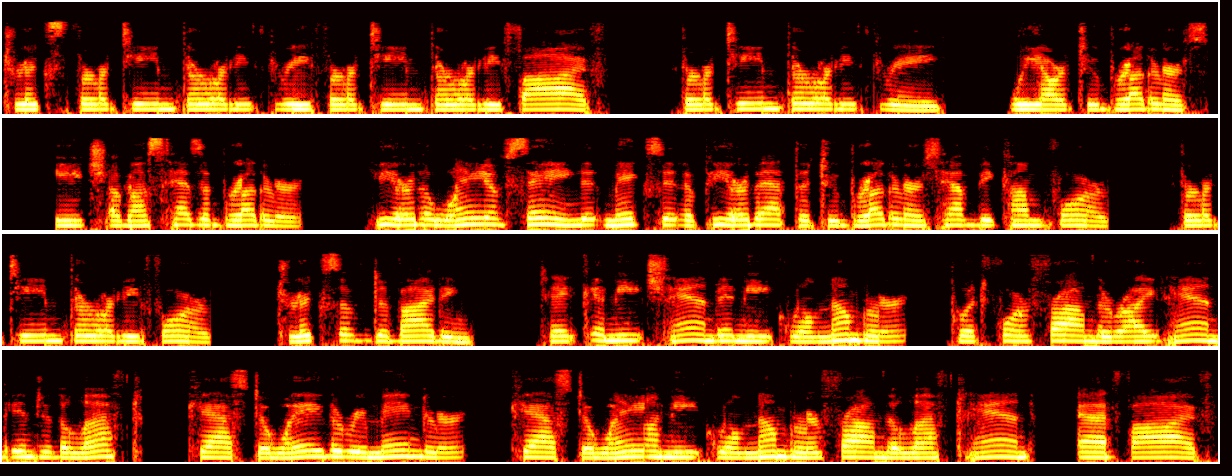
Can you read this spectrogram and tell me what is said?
Tricks 1333-1335. 1333. We are two brothers. Each of us has a brother. Here the way of saying it makes it appear that the two brothers have become four. 1334. Tricks of dividing. Take in each hand an equal number. Put four from the right hand into the left. Cast away the remainder. Cast away an equal number from the left hand. Add five.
